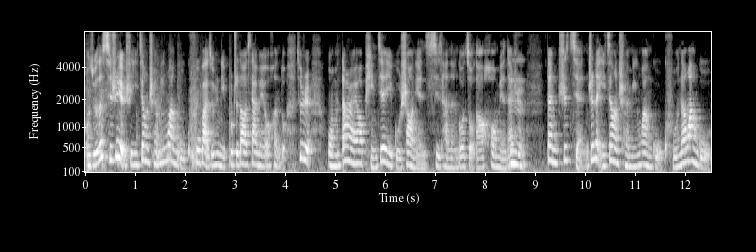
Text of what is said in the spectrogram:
我觉得其实也是一将成名万骨枯吧，就是你不知道下面有很多，就是我们当然要凭借一股少年气才能够走到后面，但是、嗯但之前真的一将成名万骨枯，那万骨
